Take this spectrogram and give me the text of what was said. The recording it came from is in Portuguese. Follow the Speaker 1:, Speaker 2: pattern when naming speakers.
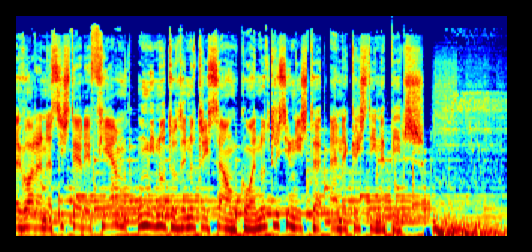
Speaker 1: Agora na Cister FM, um minuto de nutrição com a nutricionista Ana Cristina Pires.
